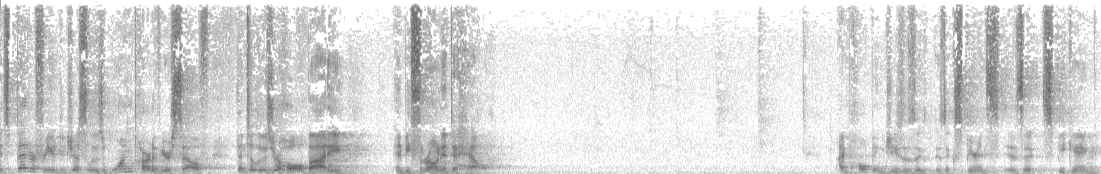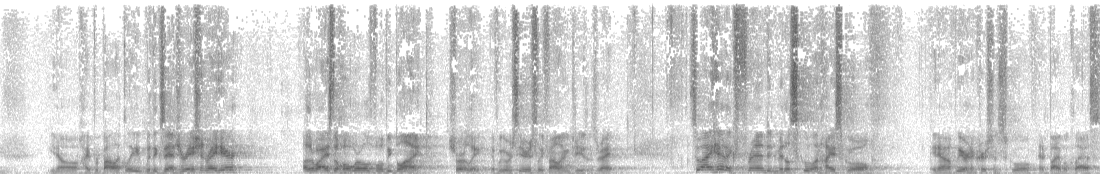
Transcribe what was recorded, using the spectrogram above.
It's better for you to just lose one part of yourself than to lose your whole body and be thrown into hell. I'm hoping Jesus is experience is speaking, you know, hyperbolically with exaggeration right here. Otherwise, the whole world will be blind shortly if we were seriously following Jesus, right? So I had a friend in middle school and high school. You know, we were in a Christian school, had Bible class.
